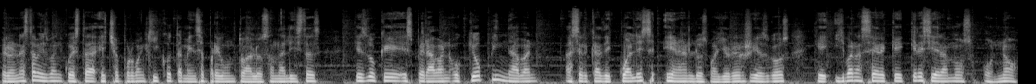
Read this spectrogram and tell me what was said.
Pero en esta misma encuesta hecha por Banjico también se preguntó a los analistas qué es lo que esperaban o qué opinaban acerca de cuáles eran los mayores riesgos que iban a hacer que creciéramos o no,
